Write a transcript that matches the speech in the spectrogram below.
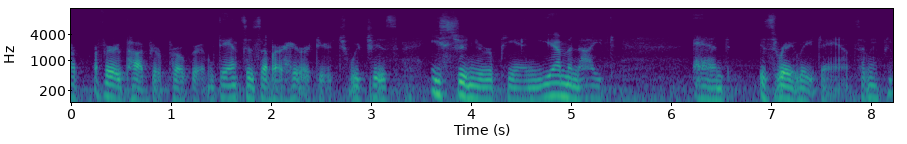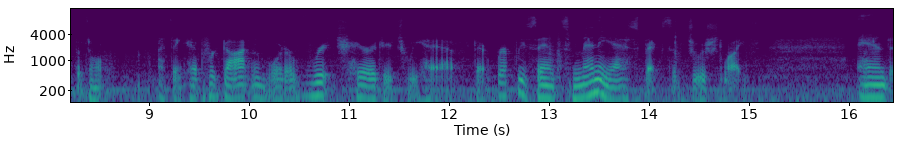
our, a very popular program, Dances of Our Heritage, which is Eastern European, Yemenite, and Israeli dance. I mean, people don't, I think, have forgotten what a rich heritage we have that represents many aspects of Jewish life. And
